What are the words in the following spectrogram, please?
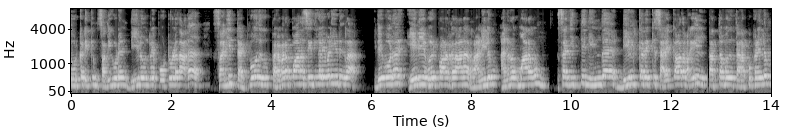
தோற்கடிக்கும் சதியுடன் டீல் ஒன்றை போட்டுள்ளதாக சஜித் தற்போது பரபரப்பான செய்திகளை வெளியிடுகிறார். இதேபோல ஏனைய வேட்பாளர்களான ரணிலும் அனுரகுமாரவும் சஜித்தின் இந்த டீல் கதைக்கு சளைக்காத வகையில் தத்தமது தரப்புகளிலும்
